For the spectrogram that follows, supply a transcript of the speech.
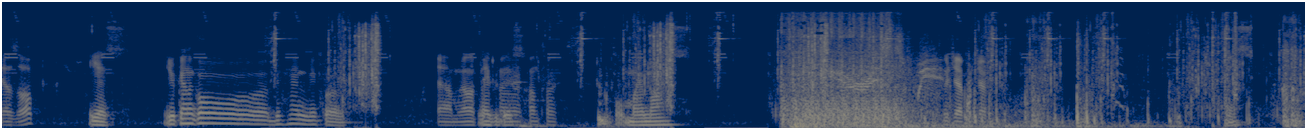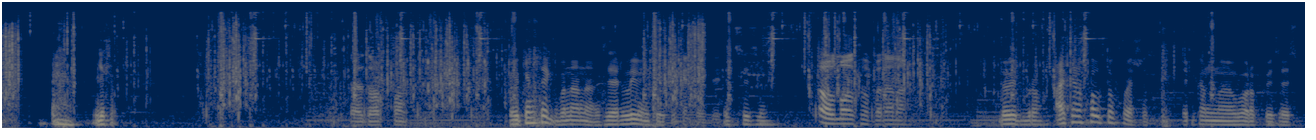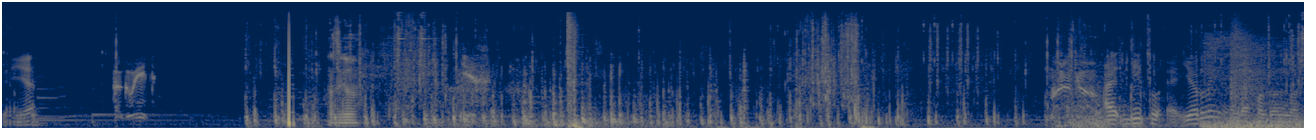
Yes, up. Yes. You can go behind me, coil. Yeah, I'm gonna Like on this. your contact. Hold my mouse. Good job, good job. Yes. Get I drop one. We can take banana, they're leaving it. We can take it. It's easy. Oh, Molotov, banana. Do it, bro. I can hold two flashes. You can uh, work with SP. Yeah. Agreed. Let's go. I did to uh, early and I hold on more.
